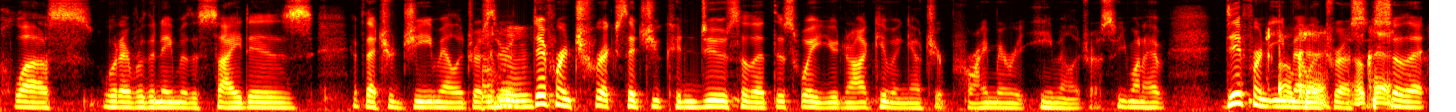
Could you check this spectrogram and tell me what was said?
plus whatever the name of the site is, if that's your Gmail address. Mm-hmm. There are mm-hmm. different tricks that you can do so that this way you're not giving out your primary email address. So you want to have different email okay. addresses okay. so that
